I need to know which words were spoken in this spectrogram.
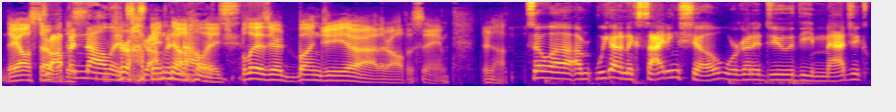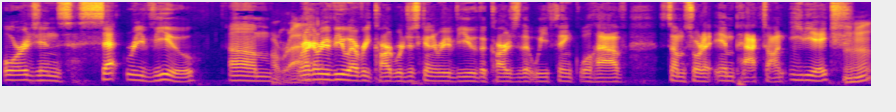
They all start with Dropping this, knowledge, Dropping, dropping knowledge. knowledge. Blizzard, Bungie, ah, they're all the same. They're not. So uh, um, we got an exciting show. We're going to do the Magic Origins set review. Um, All We're not going to review every card. We're just going to review the cards that we think will have some sort of impact on EDH. Mhm.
